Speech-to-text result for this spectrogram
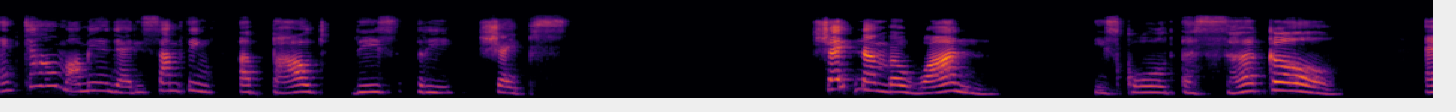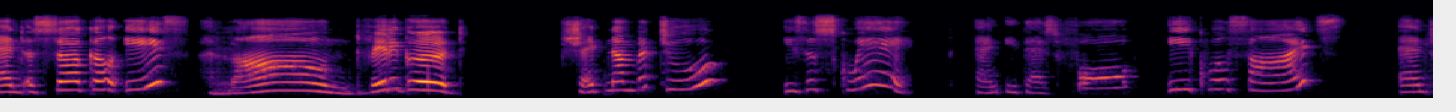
and tell mommy and daddy something about these three shapes? Shape number one is called a circle. And a circle is round. Very good. Shape number two is a square. And it has four equal sides and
